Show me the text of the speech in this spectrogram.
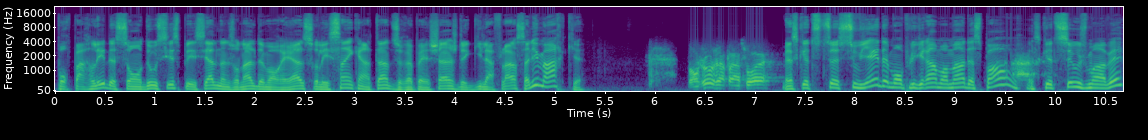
pour parler de son dossier spécial dans le Journal de Montréal sur les 50 ans du repêchage de Guy Lafleur. Salut Marc! Bonjour Jean-François. Mais Est-ce que tu te souviens de mon plus grand moment de sport? Est-ce que tu sais où je m'en vais?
